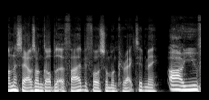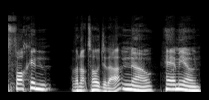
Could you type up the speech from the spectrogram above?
Honestly, I was on Goblet of Fire before someone corrected me. Oh, you fucking Have I not told you that? no, Hermione.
